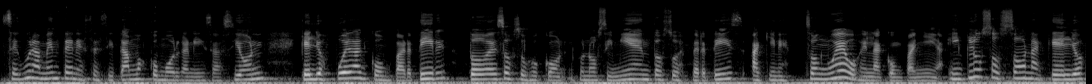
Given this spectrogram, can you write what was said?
seguramente necesitamos como organización que ellos puedan compartir todos esos sus conocimientos, su expertise a quienes son nuevos en la compañía. Incluso son aquellos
